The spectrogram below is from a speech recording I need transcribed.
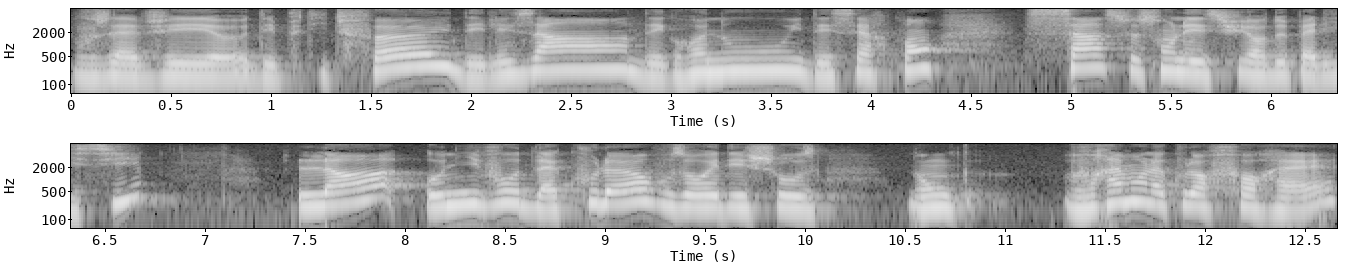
vous avez euh, des petites feuilles, des lézards, des grenouilles, des serpents. Ça, ce sont les sueurs de Palissy. Là, au niveau de la couleur, vous aurez des choses donc vraiment la couleur forêt,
